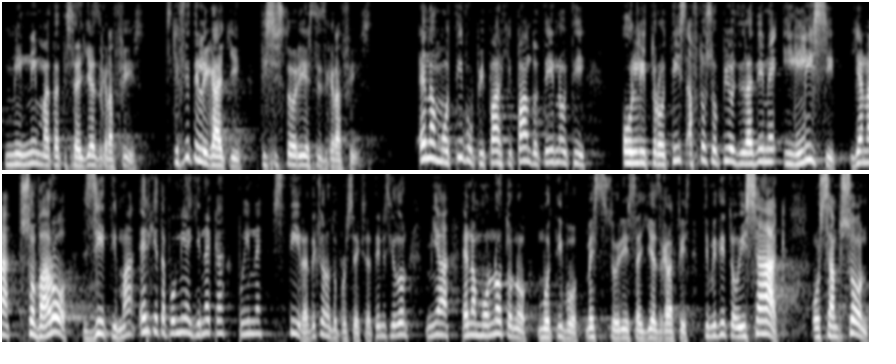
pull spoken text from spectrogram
μηνύματα της Αγίας Γραφής. Σκεφτείτε λιγάκι τις ιστορίες της Γραφής. Ένα μοτίβο που υπάρχει πάντοτε είναι ότι ο λυτρωτής, αυτός ο οποίος δηλαδή είναι η λύση για ένα σοβαρό ζήτημα, έρχεται από μια γυναίκα που είναι στήρα. Δεν ξέρω αν το προσέξατε. Είναι σχεδόν μια, ένα μονότονο μοτίβο μέσα στις ιστορίες της Αγίας Γραφής. Θυμηθείτε ο Ισαάκ, ο Σαμψόν,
